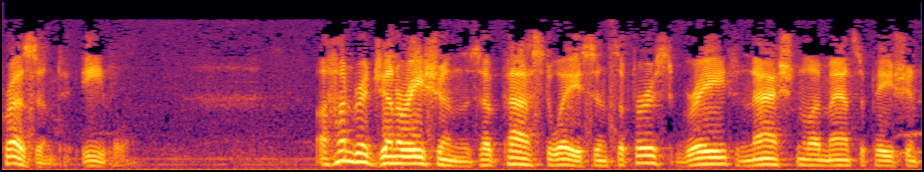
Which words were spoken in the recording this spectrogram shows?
present evil. A hundred generations have passed away since the first great national emancipation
